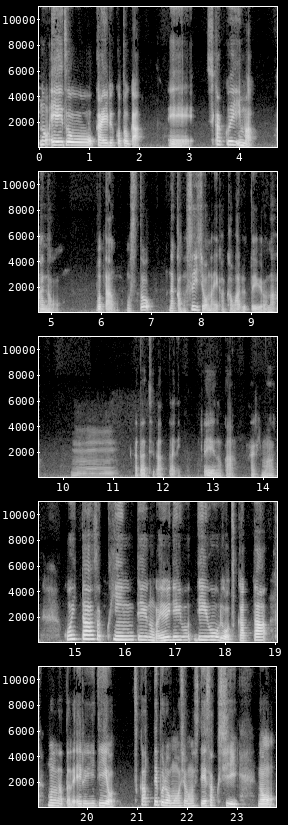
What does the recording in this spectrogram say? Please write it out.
の映像を変えることが、えー四角い今あのボタンを押すと中の水晶の絵が変わるというような。形だったりというのがあります。こういった作品っていうのが LED ウォールを使ったものだったら LED を使ってプロモーションして作詞の、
